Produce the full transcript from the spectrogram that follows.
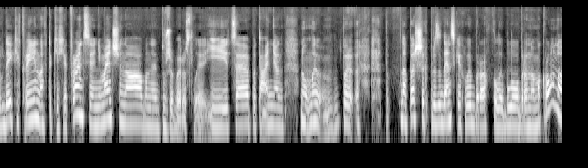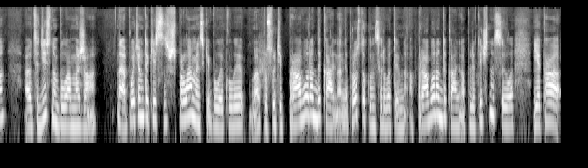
В деяких країнах, таких як Франція, Німеччина, вони дуже виросли. І це питання. Ну, ми на перших президентських виборах, коли було обрано Макрона, е, це дійсно була межа. Потім такі ж парламентські були, коли по суті право радикальна, не просто консервативна, а право радикальна політична сила, яка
